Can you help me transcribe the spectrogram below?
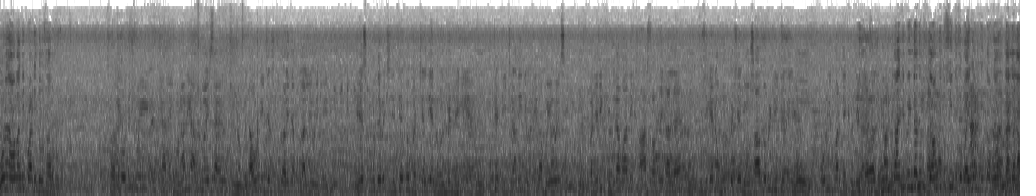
ਹੁਣ ਆਮ ਆਦਮੀ ਪਾਰਟੀ 2 ਸਾਲ ਹੋ ਗਏ। ਕਿ ਉਹਦੇ ਕੋਈ ਚੈਲੰਜ ਹੋਣਾ ਨਹੀਂ ਅਦਰਵਾਈਜ਼ ਵਿਦਆਊਟ ਟੀਚਰ ਸਕੂਲ ਵਾਲੀ ਤਾਂ ਕੋਈ ਗੱਲ ਨਹੀਂ ਹੋਣੀ ਚਾਹੀਦੀ। ਜਿਹੜੇ ਸਕੂਲ ਦੇ ਵਿੱਚ ਜਿੱਥੇ ਕੋਈ ਬੱਚਿਆਂ ਦੀ ਐਨਰੋਲਮੈਂਟ ਹੈਗੀ ਹੈ ਉੱਥੇ ਟੀਚਰਾਂ ਦੀ ਨਿਯੁਕਤੀ ਤਾਂ ਹੋਈ ਹੋਈ ਸੀ ਪਰ ਜਿਹੜੀ ਖਿਜਰਾਬਾਦ ਦੀ ਖਾਸ ਤੌਰ ਤੇ ਗੱਲ ਹੈ ਤੁਸੀਂ ਕਹਿੰਦੇ ਹੁਣ ਪਿਛਲੇ 2 ਸਾਲ ਤੋਂ ਵੀ ਟੀਚਰ ਨਹੀਂ ਹੈ ਉਹਨੂੰ ਇੱਕ ਵਾਰ ਦੇਖਣ ਦੀ ਗੱਲ ਹੈ ਪੰਜ ਪਿੰਡਾਂ ਦੇ ਵਿੱਚ ਕਿਉਂਕਿ ਤੁਸੀਂ ਜਿੱਥੇ ਬਾਈਕਾਟ ਕੀਤਾ ਹੋਇਆ ਗੱਲ ਦਾ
